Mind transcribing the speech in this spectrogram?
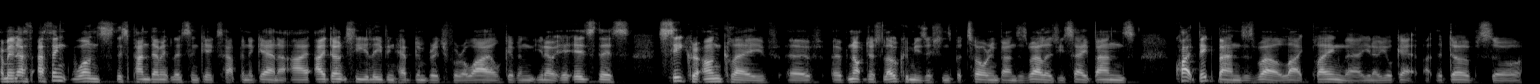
I mean, I, th- I, think once this pandemic lists and gigs happen again, I, I don't see you leaving Hebden Bridge for a while, given, you know, it is this secret enclave of, of not just local musicians, but touring bands as well. As you say, bands, quite big bands as well, like playing there. You know, you'll get like the Doves or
